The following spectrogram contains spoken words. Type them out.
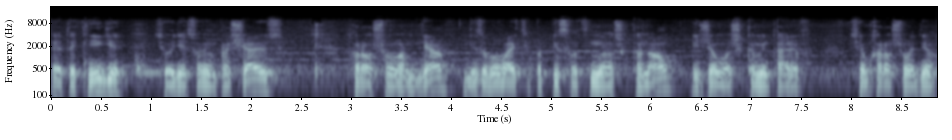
этой книги. Сегодня я с вами прощаюсь. Хорошего вам дня. Не забывайте подписываться на наш канал и ждем ваших комментариев. Всем хорошего дня.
